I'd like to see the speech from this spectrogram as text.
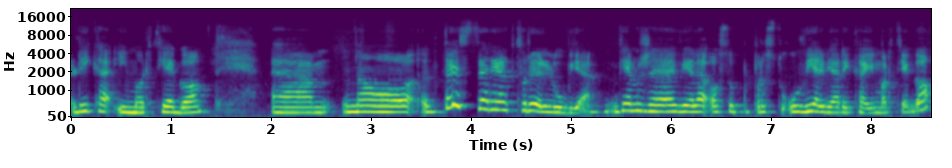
Rika i Mortiego. No, to jest serial, który lubię. Wiem, że wiele osób po prostu uwielbia Rika i Mortiego.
